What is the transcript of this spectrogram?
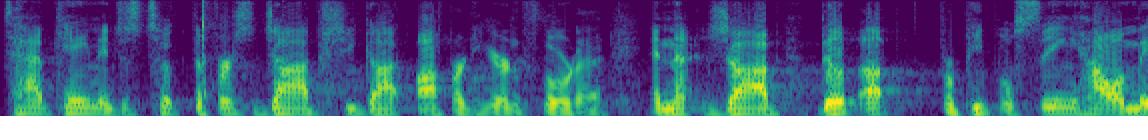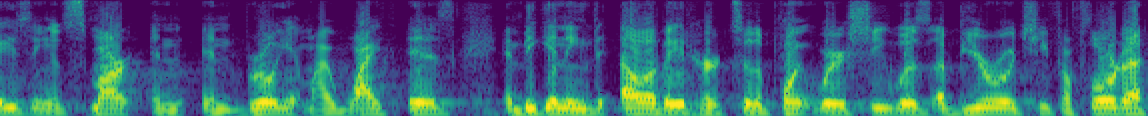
Tab came and just took the first job she got offered here in Florida. And that job built up for people seeing how amazing and smart and, and brilliant my wife is and beginning to elevate her to the point where she was a bureau chief of Florida.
